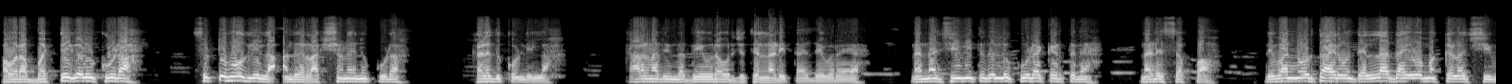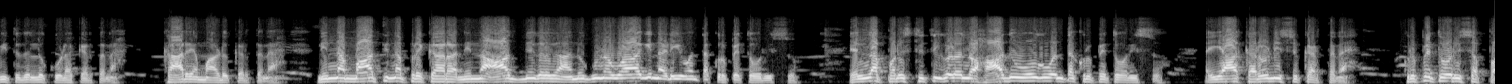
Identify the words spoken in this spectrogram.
ಅವರ ಬಟ್ಟೆಗಳು ಕೂಡ ಸುಟ್ಟು ಹೋಗ್ಲಿಲ್ಲ, ಅಂದ್ರೆ ರಕ್ಷಣೆನೂ ಕೂಡ ಕಳೆದುಕೊಂಡಿಲ್ಲ. ಕಾರಣದಿಂದ ದೇವರ ಅವ್ರ ಜೊತೆಲಿ ನಡೀತಾ ದೇವರೇ. ನನ್ನ ಜೀವಿತದಲ್ಲೂ ಕೂಡ ಕರ್ತನೆ, ನಡೆಸಪ್ಪ. ದೇವ ನೋಡ್ತಾ ಇರುವಂತ ಎಲ್ಲಾ ದೈವ ಮಕ್ಕಳ ಜೀವಿತದಲ್ಲೂ ಕೂಡ ಕರ್ತನೆ. ಕಾರ್ಯ ಮಾಡು ಕರ್ತನ. ನಿನ್ನ ಮಾತಿನ ಪ್ರಕಾರ, ನಿನ್ನ ಆಜ್ಞೆಗಳಿಗೆ ಅನುಗುಣವಾಗಿ ನಡೆಯುವಂತ ಕೃಪೆ ತೋರಿಸು. ಎಲ್ಲ ಪರಿಸ್ಥಿತಿಗಳಲ್ಲೂ ಹಾದು ಹೋಗುವಂತ ಕೃಪೆ ತೋರಿಸು. ಅಯ್ಯ, ಕರುಣಿಸು ಕರ್ತನೆ. ಕೃಪೆ ತೋರಿಸಪ್ಪ.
